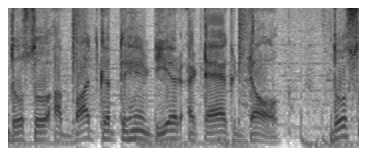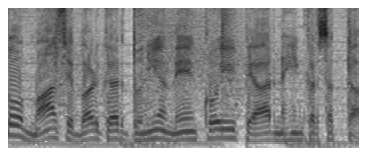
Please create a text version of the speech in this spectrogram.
दोस्तों, अब बात करते हैं डियर अटैक डॉग दोस्तों, माँ से बढ़कर दुनिया में कोई प्यार नहीं कर सकता।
